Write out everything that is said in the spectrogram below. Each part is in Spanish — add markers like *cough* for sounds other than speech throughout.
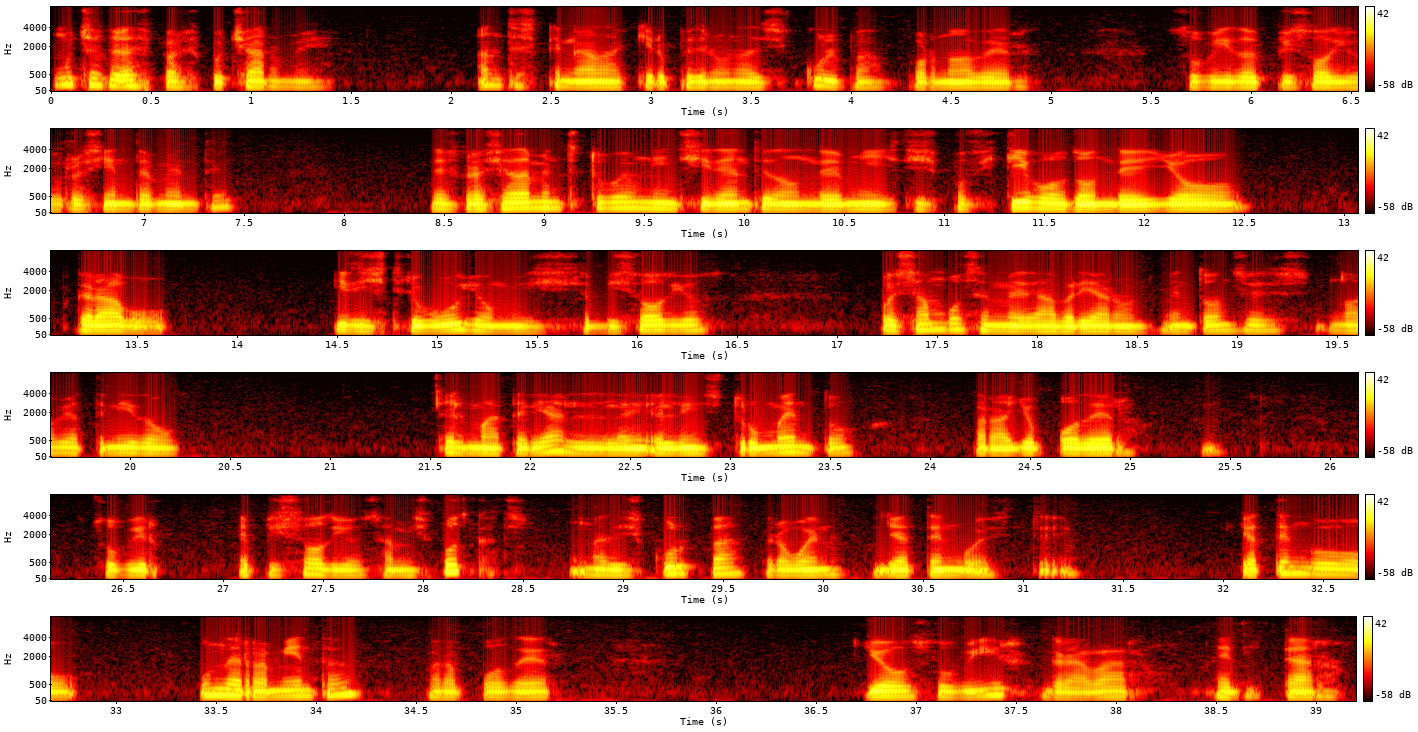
Muchas gracias por escucharme. Antes que nada, quiero pedir una disculpa por no haber subido episodios recientemente. Desgraciadamente tuve un incidente donde mis dispositivos donde yo grabo y distribuyo mis episodios, pues ambos se me abriaron. Entonces no había tenido el material, el, el instrumento para yo poder subir episodios a mis podcasts. Una disculpa, pero bueno, ya tengo este ya tengo una herramienta para poder yo subir, grabar, editar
